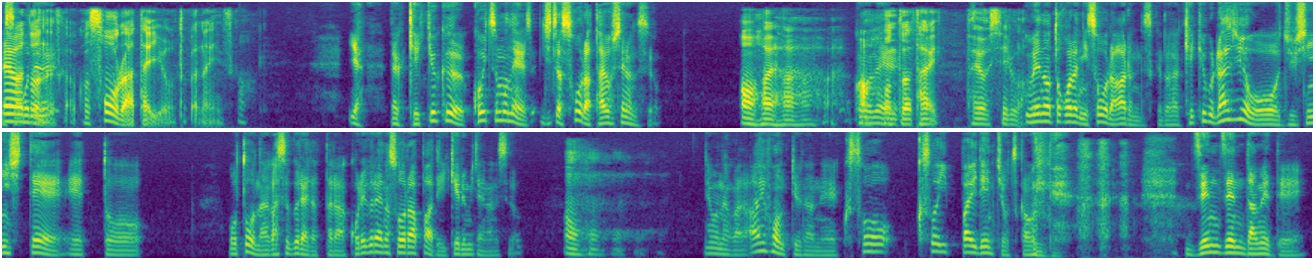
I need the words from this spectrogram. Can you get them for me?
れはどうなんですか？これソーラー対応とかないんですか？だから結局、こいつもね、実はソーラー対応してるんですよ。あ、はいはいはいはい。このねあ、本当だ、対対応してるわ。上のところにソーラーあるんですけど、結局ラジオを受信して、えっと、音を流すぐらいだったら、これぐらいのソーラーパワーでいけるみたいなんですよ。うんうんうんでもなんか iPhone っていうのはね、クソ、クソいっぱい電池を使うんで、全然ダメで、そう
